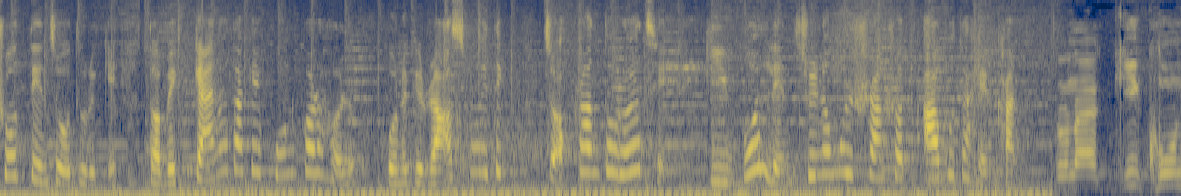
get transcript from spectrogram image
সত্যেন চৌধুরীকে। তবে কেন তাকে খুন করা হলো? কোনো কি রাজনৈতিক চক্রান্ত রয়েছে? কি বললেন তৃণমূল সাংসদ আবু তাহের খান? ঘটনা, কি খুন,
